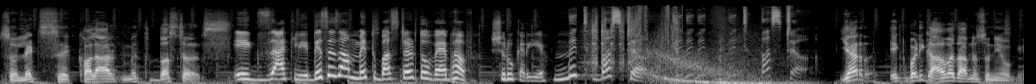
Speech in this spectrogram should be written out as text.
So let's call our myth busters exactly this is a myth buster तो वैभव शुरू करिए। मिथ बस्टर बस्टर यार, एक बड़ी कहावत आपने सुनी होगी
